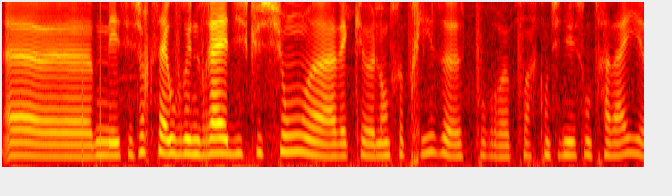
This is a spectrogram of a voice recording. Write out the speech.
Mais c'est sûr que ça ouvre une vraie discussion avec l'entreprise pour pouvoir continuer son travail.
